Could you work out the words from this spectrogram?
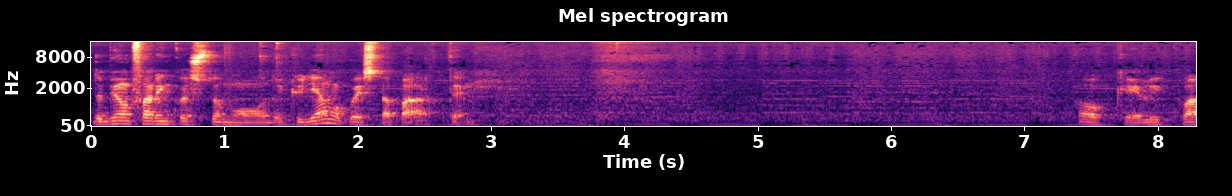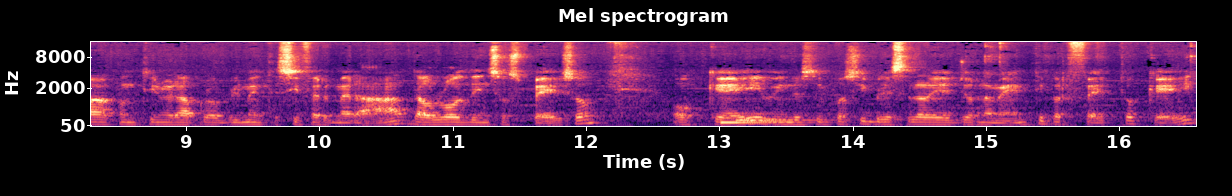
dobbiamo fare in questo modo, chiudiamo questa parte ok lui qua continuerà probabilmente si fermerà download in sospeso. Ok mm. Windows impossibile installare gli aggiornamenti perfetto ok.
